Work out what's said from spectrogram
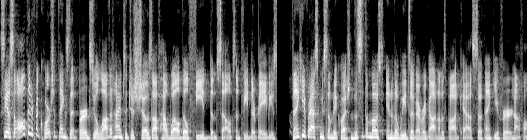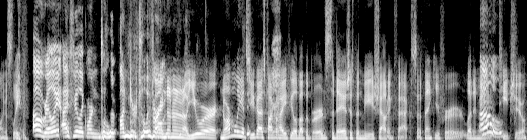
So yeah, so all the different courtship things that birds do, a lot of the times it just shows off how well they'll feed themselves and feed their babies. Thank you for asking so many questions. This is the most into the weeds I've ever gotten on this podcast. So thank you for not falling asleep. Oh, really? I feel like we're deli- under Oh delivering. no no no no! You were normally it's you guys talk about how you feel about the birds. Today it's just been me shouting facts. So thank you for letting me Oh. teach you.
